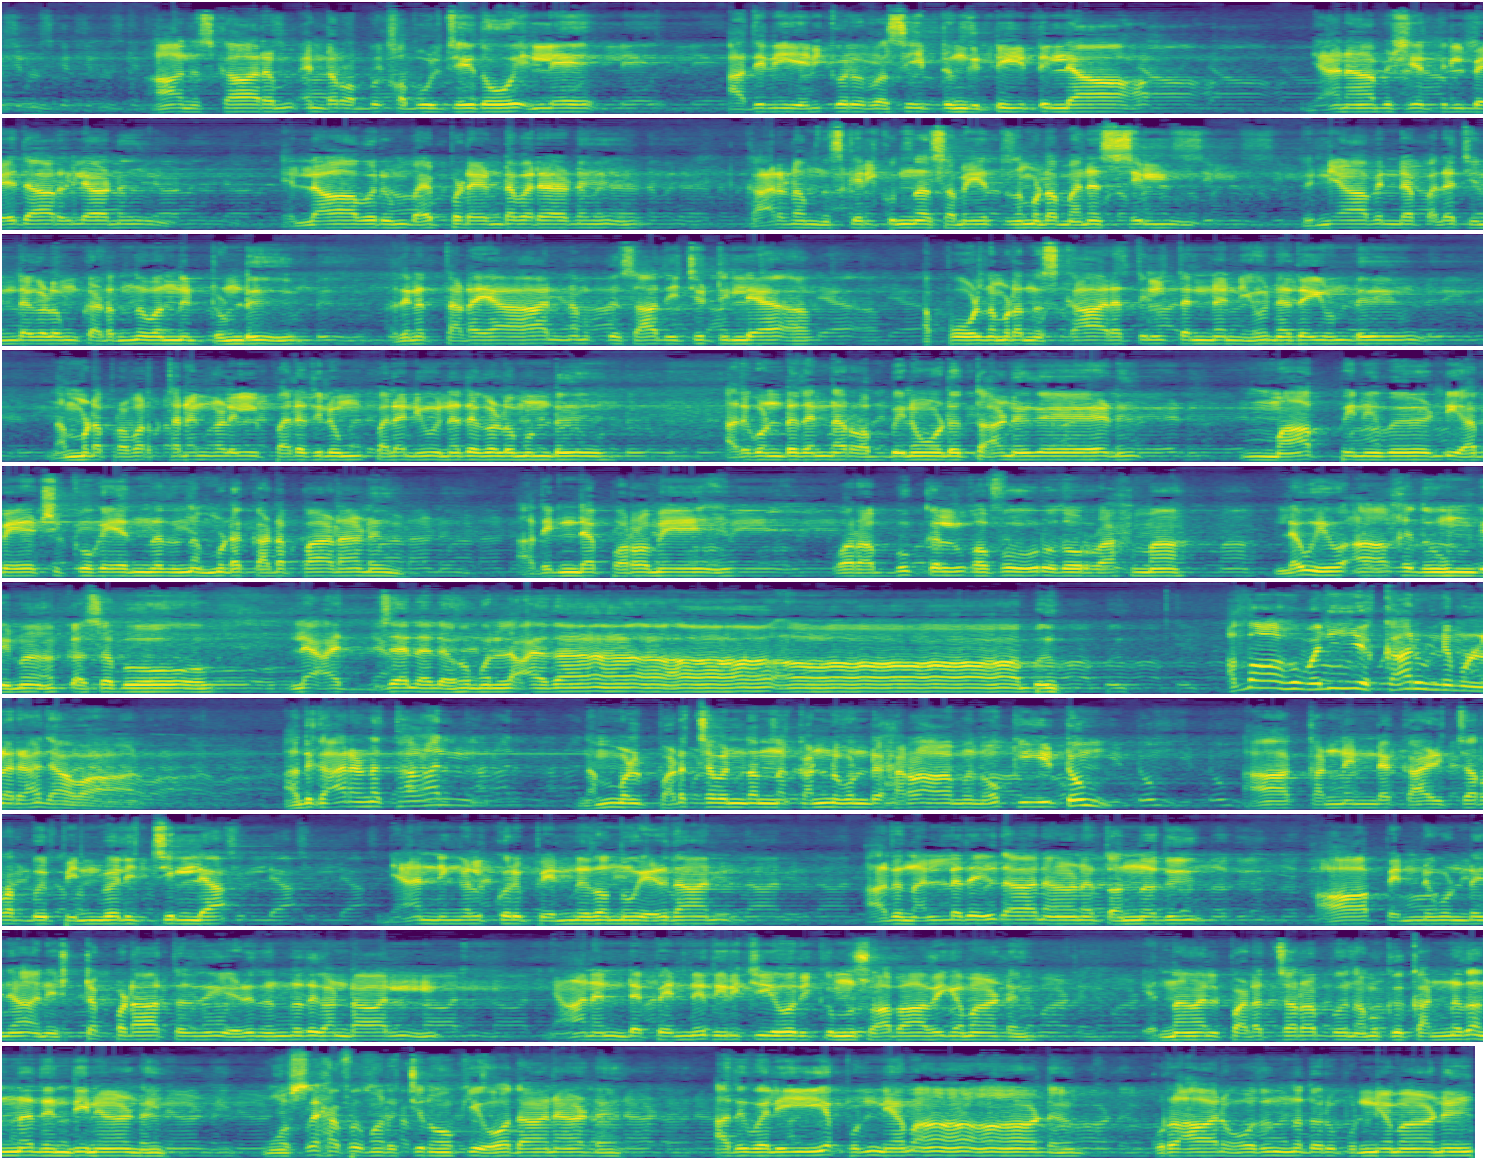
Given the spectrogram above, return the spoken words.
ആ നിസ്കാരം എന്റെ റബ്ബ് കബൂൽ ചെയ്തോ ഇല്ലേ? അതിന് എനിക്കൊരു റെസീപ്റ്റും കിട്ടിയിട്ടില്ല. ഞാൻ ആ വിഷയത്തിൽ ബേജാറിലാണ് എല്ലാവരും ഭയപ്പെടേണ്ടവരാണ്. കാരണം നിസ്കരിക്കുന്ന സമയത്ത് നമ്മുടെ മനസ്സിൽ ദുന്യാവിന്റെ പല ചിന്തകളും കടന്നു വന്നിട്ടുണ്ട്. അതിനെ തടയാൻ നമുക്ക് സാധിച്ചിട്ടില്ല. അപ്പോൾ നമ്മുടെ നിസ്കാരത്തിൽ തന്നെ ന്യൂനതയുണ്ട്. നമ്മുടെ പ്രവർത്തനങ്ങളിൽ പലതിലും പല ന്യൂനതകളുമുണ്ട്. അതുകൊണ്ട് തന്നെ റബ്ബിനോട് താണുകയാണ് മാപ്പിന് വേണ്ടി അപേക്ഷിക്കുക എന്നത് നമ്മുടെ കടപ്പാടാണ്. അതിന്റെ പുറമേ വറബ്ബുക്കൽ الغفور ذو الرحمة ലൗ يؤاخذهم ബിമാ കസബൂ لعجل ലഹുമുൽ അദാബ്. അല്ലാഹു വലിയ കാരുണ്യമുള്ള രാജാവാണ്. അത് കാരണത്താൽ നമ്മൾ പടച്ചവൻ തന്ന കണ്ണുകൊണ്ട് ഹറാമ് നോക്കിയിട്ടും ആ കണ്ണിന്റെ കാഴ്ച റബ്ബ് പിൻവലിച്ചില്ല. ഞാൻ നിങ്ങൾക്കൊരു പെണ്ണ് തന്നു എഴുതാൻ. അത് നല്ലത് എഴുതാനാണ് തന്നത്. ആ പെണ്ണുകൊണ്ട് ഞാൻ ഇഷ്ടപ്പെടാത്തത് എഴുതുന്നത് കണ്ടാൽ ഞാൻ എന്റെ പെണ്ണ് തിരിച്ചു ചോദിക്കും സ്വാഭാവികമാണ്. എന്നാൽ പടച്ചറബ് നമുക്ക് കണ്ണു തന്നത് എന്തിനാണ്? മുസഹഫ് മറിച്ചു നോക്കി ഓതാനാണ്. അത് വലിയ പുണ്യമാണ്. ഖുർആൻ ഓതുന്നതൊരു പുണ്യമാണ്.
